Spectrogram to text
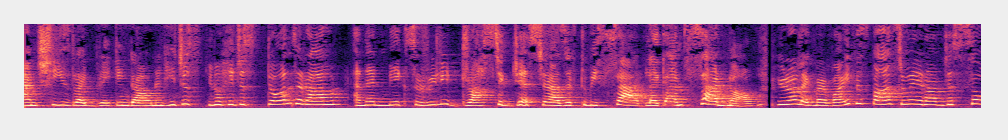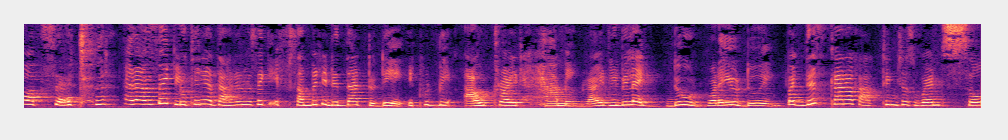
and she's like breaking down and he just you know he just turns around and then makes a really drastic gesture as if to be sad. Like i'm sad now. You know like my wife has passed away and i'm just so upset. And i was like looking at that and i was like if somebody did that today it would be outright hamming right? You'd be like dude what are you doing? But this kind of acting just went so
